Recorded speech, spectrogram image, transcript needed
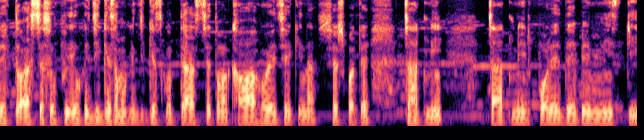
দেখতেও আসছে সুপ্রি ওকে জিজ্ঞেস, আমাকে জিজ্ঞেস করতে আসছে, তোমার খাওয়া হয়েছে কি না? শেষ পাতে, চাটনি। চাটনির পরে দেবে মিষ্টি।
